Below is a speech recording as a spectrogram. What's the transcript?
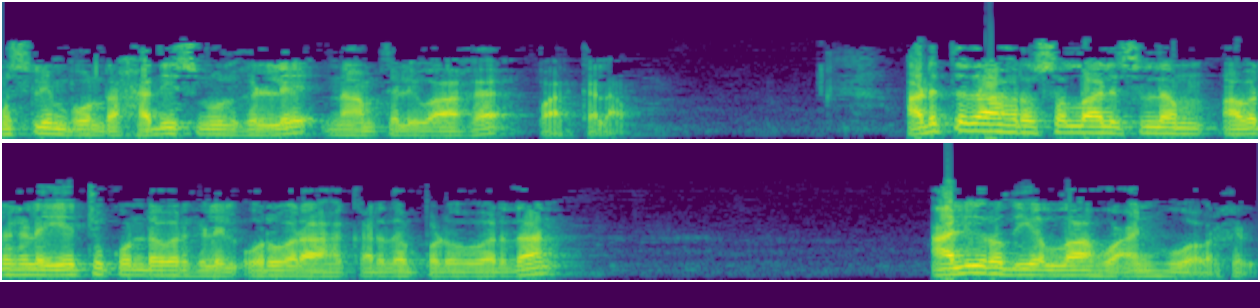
முஸ்லிம் போன்ற ஹதீஸ் நூல்களிலே நாம் தெளிவாக பார்க்கலாம். அடுத்ததாக ரசல்லா அலிஸ்லாம் அவர்களை ஏற்றுக்கொண்டவர்களில் ஒருவராக கருதப்படுபவர்தான் அலி ரதியல்லாஹு அன்ஹு அவர்கள்.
